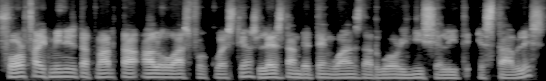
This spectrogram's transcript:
four or five minutes that Marta allow us for questions, less than the 10 ones that were initially established,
